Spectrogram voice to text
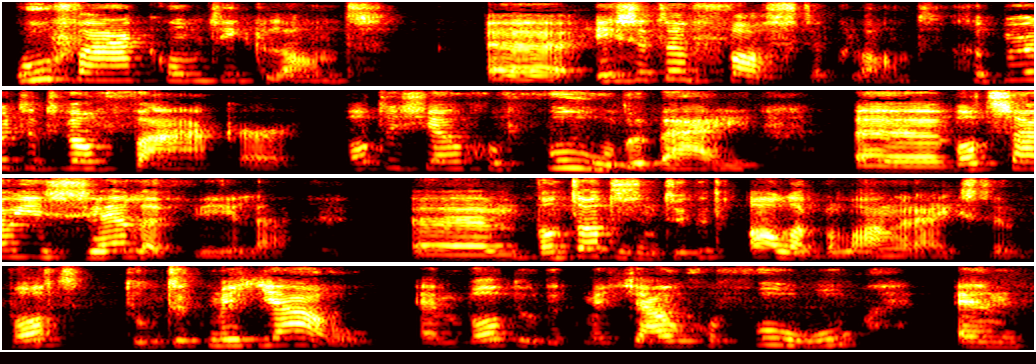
Hoe vaak komt die klant? Uh, is het een vaste klant? Gebeurt het wel vaker? Wat is jouw gevoel erbij? Uh, wat zou je zelf willen? Um, want dat is natuurlijk het allerbelangrijkste. Wat doet het met jou? En wat doet het met jouw gevoel? En,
